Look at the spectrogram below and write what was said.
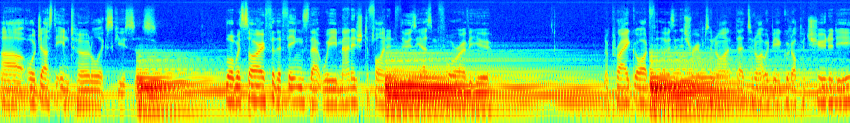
uh, or just internal excuses. Lord, we're sorry for the things that we managed to find enthusiasm for over you. And I pray, God, for those in this room tonight, that tonight would be a good opportunity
